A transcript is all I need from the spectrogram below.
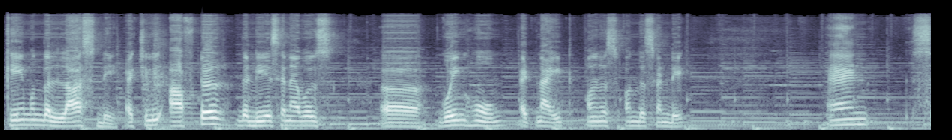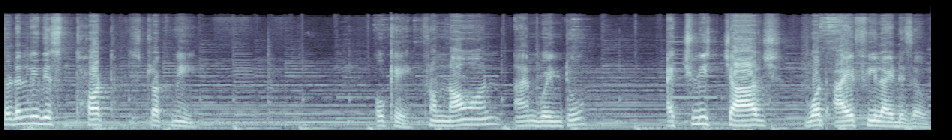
came on the last day. Actually, after the DSN, I was uh, going home at night on a, on the Sunday, and suddenly this thought struck me. Okay, from now on, I am going to actually charge what I feel I deserve.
